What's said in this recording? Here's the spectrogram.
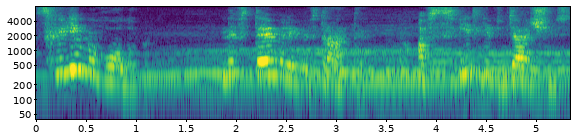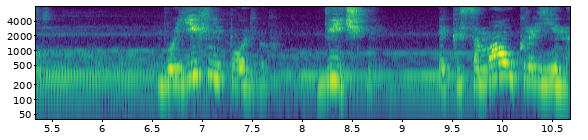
Схилімо голови не в темряві втрати, а в світлі вдячності, бо їхній подвиг вічний, як і сама Україна.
